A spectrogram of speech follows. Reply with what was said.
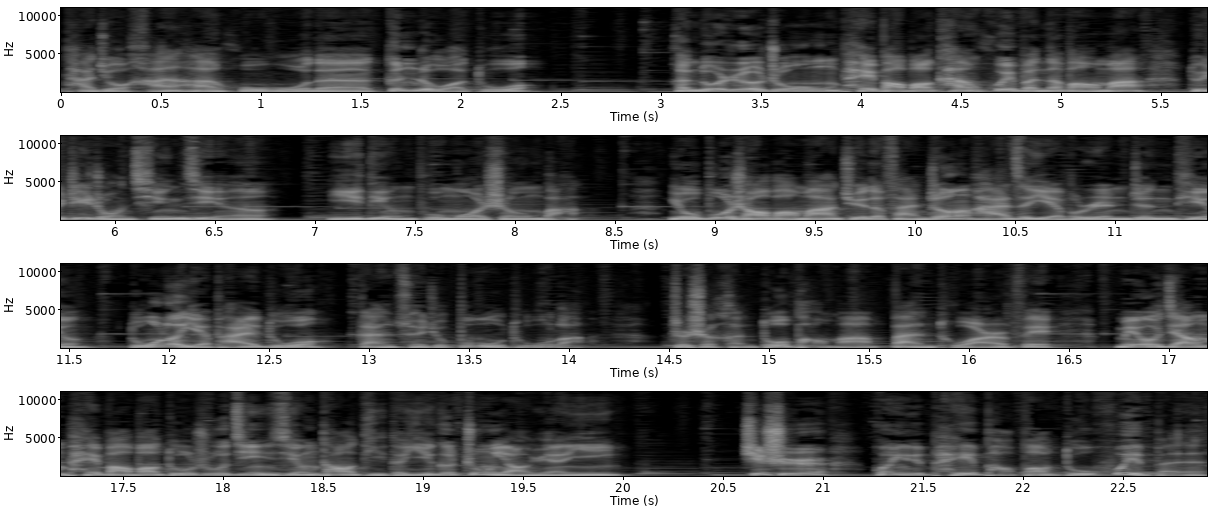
他就含含糊糊的跟着我读。很多热衷陪宝宝看绘本的宝妈对这种情景一定不陌生吧？有不少宝妈觉得，反正孩子也不认真听，读了也白读，干脆就不读了。这是很多宝妈半途而废，没有将陪宝宝读书进行到底的一个重要原因。其实，关于陪宝宝读绘本。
